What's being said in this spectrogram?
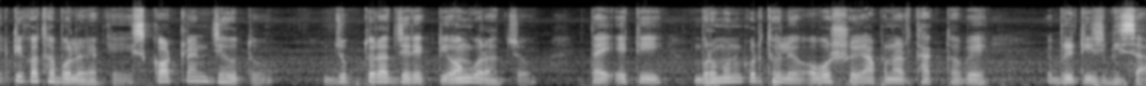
একটি কথা বলে রাখি, স্কটল্যান্ড যেহেতু যুক্তরাজ্যের একটি অঙ্গরাজ্য, তাই এটি ভ্রমণ করতে হলে অবশ্যই আপনার থাকতে হবে ব্রিটিশ ভিসা।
